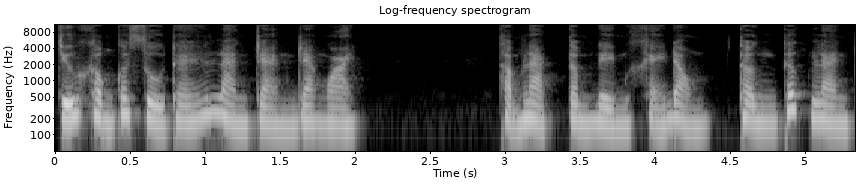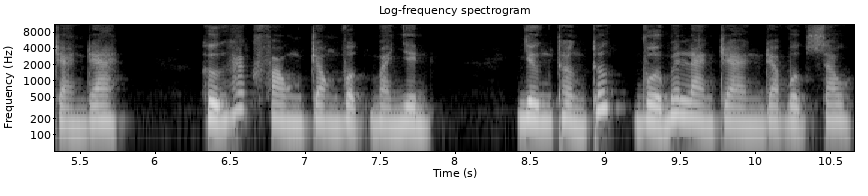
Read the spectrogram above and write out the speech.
chứ không có xu thế lan tràn ra ngoài. Thẩm lạc tâm niệm khẽ động, thần thức lan tràn ra, hướng hắc phong trong vực mà nhìn. Nhưng thần thức vừa mới lan tràn ra vực sâu,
